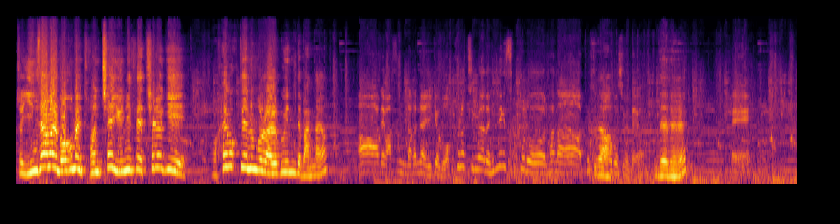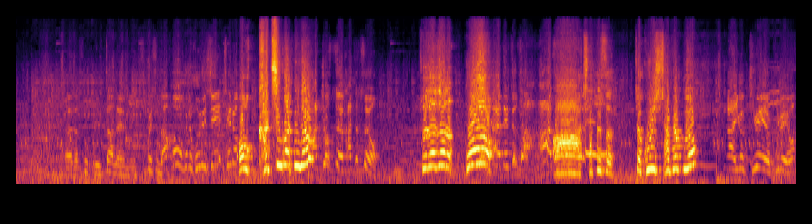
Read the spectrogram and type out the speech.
저 인삼을 먹으면 전체 유닛의 체력이 어, 회복되는 걸로 알고 있는데 맞나요? 아, 네, 맞습니다. 그냥 이게 워크로 치면 힐링 스크롤 하나 야. 필수라고 보시면 돼요. 네네. 네. 자, 일단 또- 일단은 스페이스 나. 어, 근데 본니시 체력. 어, 갇힌 것 같은데요? 갇혔어요, 갇혔어요. 저, 저, 저, 저, 오! 아, 네, 좋다. 아, 아, 네. 잡혔어. 자, 고니시 잡혔고요? 아 이거 기회예요 기회요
